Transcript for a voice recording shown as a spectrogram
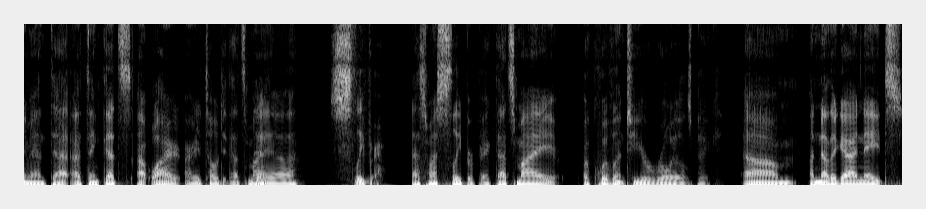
you, man. That I think that's. Uh, well, I already told you. That's my. Uh, Sleeper. That's my sleeper pick. That's my equivalent to your Royals pick. Um, another guy, Nate,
